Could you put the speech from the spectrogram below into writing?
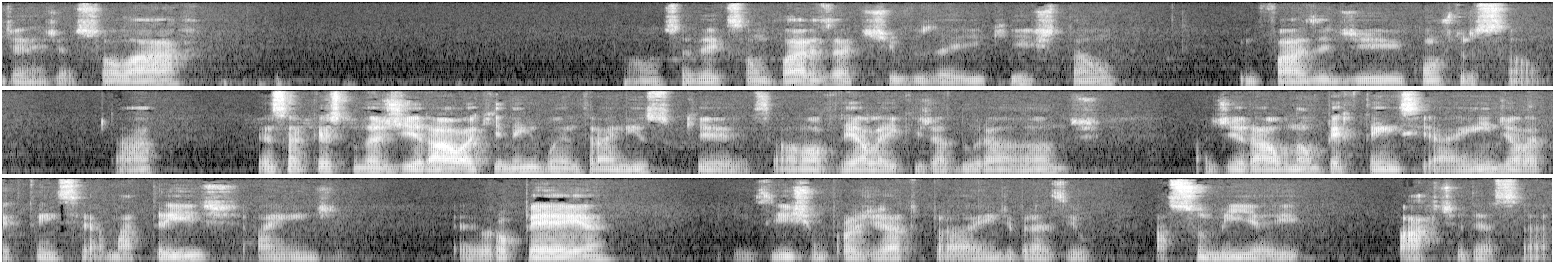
de energia solar. Então você vê que são vários ativos aí que estão em fase de construção. Tá? Essa questão da Giral aqui, nem vou entrar nisso, porque essa é uma novela aí que já dura anos. A Giral não pertence à Engie, ela pertence à matriz, à Engie é, europeia. Existe um projeto para a Engie Brasil assumir aí parte dessa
